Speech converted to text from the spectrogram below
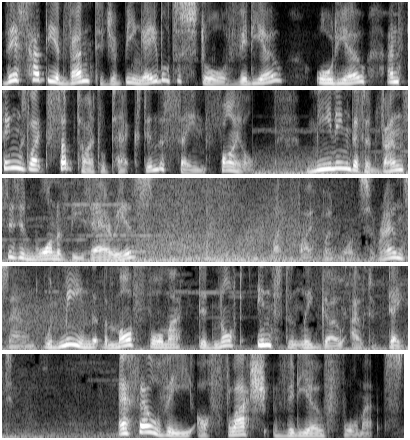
This had the advantage of being able to store video, audio, and things like subtitle text in the same file, meaning that advances in one of these areas, like 5.1 surround sound, would mean that the MOV format did not instantly go out of date. FLV are flash video formats.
